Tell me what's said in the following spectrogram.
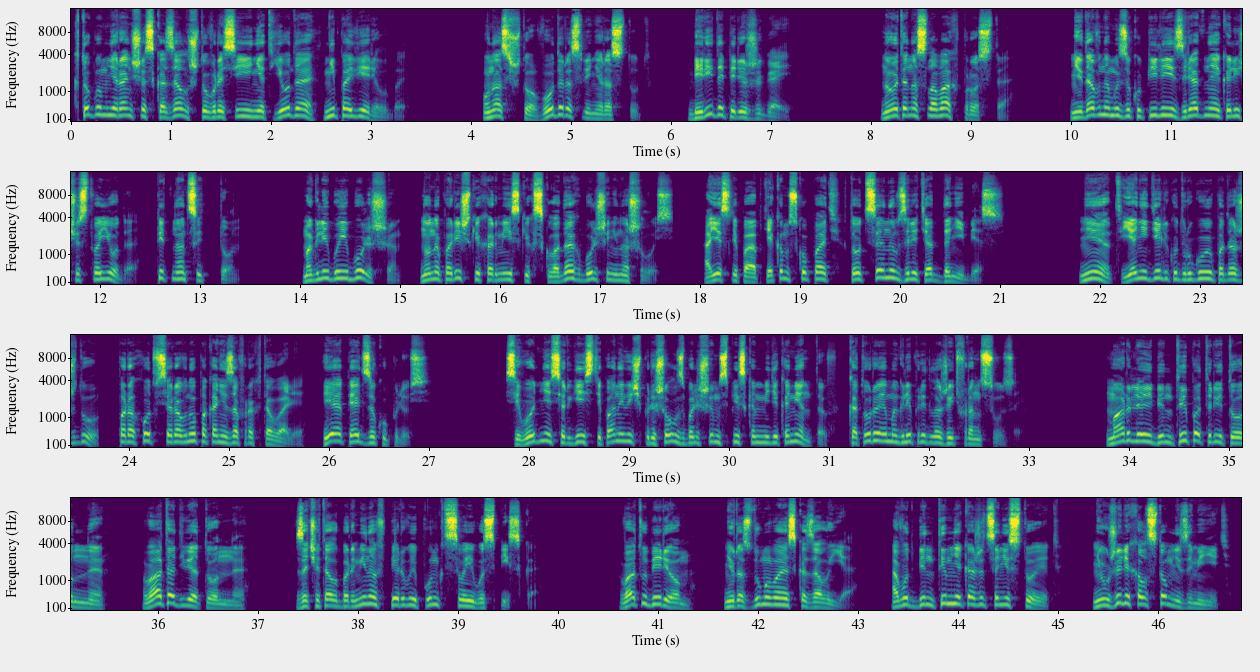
Кто бы мне раньше сказал, что в России нет йода, не поверил бы. У нас что, водоросли не растут? Бери да пережигай. Но это на словах просто. Недавно мы закупили изрядное количество йода, 15 тонн. Могли бы и больше, но на парижских армейских складах больше не нашлось. А если по аптекам скупать, то цены взлетят до небес. Нет, я недельку-другую подожду, пароход все равно пока не зафрахтовали, и опять закуплюсь. Сегодня Сергей Степанович пришел с большим списком медикаментов, которые могли предложить французы. «Марля и бинты по три тонны, вата две тонны», зачитал Барминов первый пункт своего списка. «Вату берем», не раздумывая, сказал я. А вот бинты, мне кажется, не стоит. Неужели холстом не заменить?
